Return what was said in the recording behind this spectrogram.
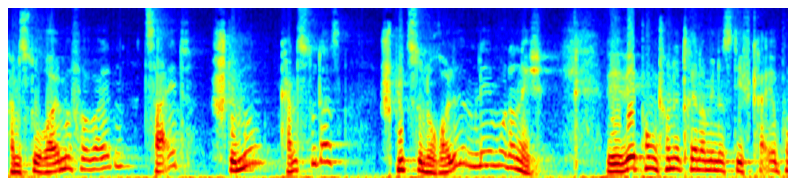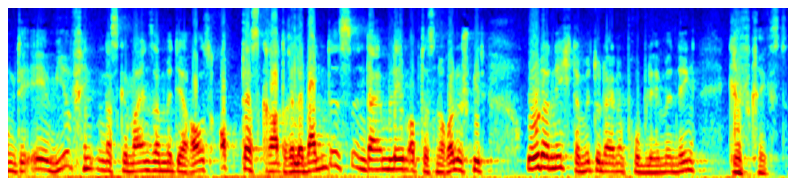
Kannst du Räume verwalten? Zeit? Stimmung? Kannst du das? Spielst du eine Rolle im Leben oder nicht? www.hundetrainer-stevekeier.de Wir finden das gemeinsam mit dir raus, ob das gerade relevant ist in deinem Leben, ob das eine Rolle spielt oder nicht, damit du deine Probleme in den Griff kriegst.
